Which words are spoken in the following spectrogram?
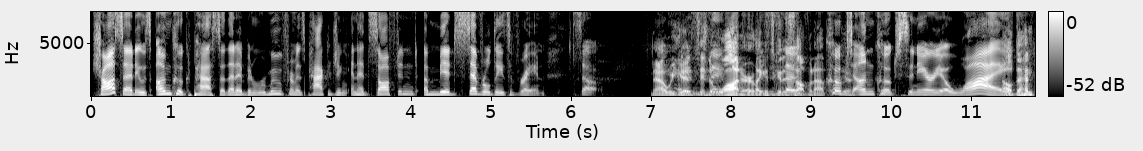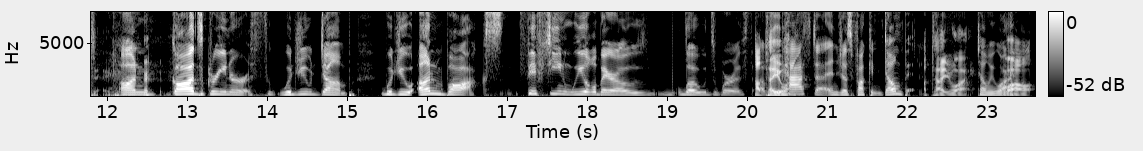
Shah said it was uncooked pasta that had been removed from its packaging and had softened amid several days of rain. So Now we get It's in into the the- water, like this it's going to soften up. Cooked, uncooked scenario. Why Al dente. on God's green earth would you dump? Would you unbox? 15 wheelbarrows loads worth I'll of tell you why. pasta and just fucking dump it. I'll tell you why. Tell me why. Well,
